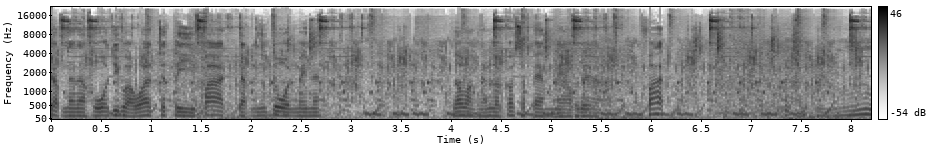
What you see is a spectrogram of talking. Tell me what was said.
กับนานาโฮดีกว่าว่าจะตีฟาดแบบนี้โดนไหมนะ ระหว่างนั้นเราก็สแปมแมวไปด้วยครับฟาดอื้อหือ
